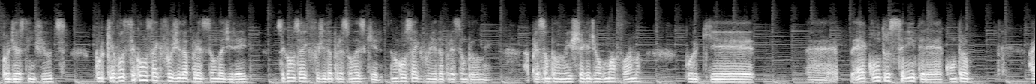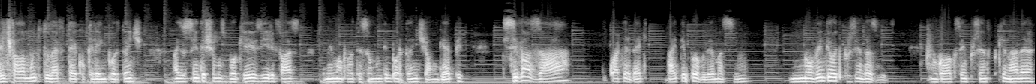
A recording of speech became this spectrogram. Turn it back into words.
pro Justin Fields. Porque você consegue fugir da pressão da direita, você consegue fugir da pressão da esquerda, você não consegue fugir da pressão pelo meio. A pressão pelo meio chega de alguma forma, porque é, é contra o center, é contra. A gente fala muito do left tackle que ele é importante, mas o center chama os bloqueios e ele faz também uma proteção muito importante. É um gap que se vazar, o quarterback vai ter problema assim, 98% das vezes. Não coloco 100% porque nada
